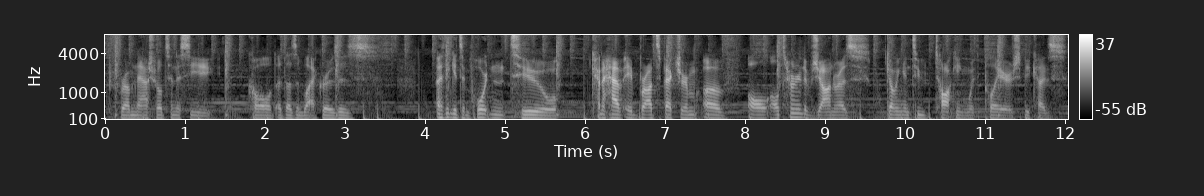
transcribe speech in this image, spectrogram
from Nashville, Tennessee called A Dozen Black Roses. I think it's important to kind of have a broad spectrum of all alternative genres going into talking with players because,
